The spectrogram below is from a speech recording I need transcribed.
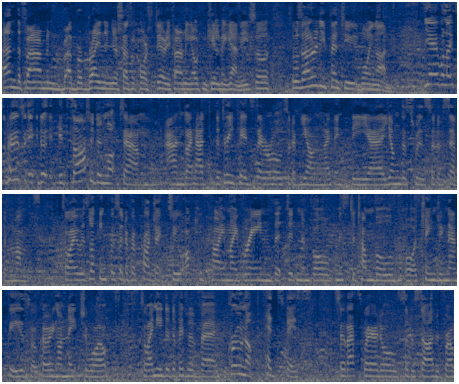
and the farm, and Brian and yourself, of course, dairy farming out in Kilmaganny. So there was already plenty going on. Yeah, well, I suppose it, it started in lockdown, and I had the three kids. They were all sort of young. I think the uh, youngest was sort of seven months. So I was looking for sort of a project to occupy my brain that didn't involve Mr. Tumble or changing nappies or going on nature walks. So I needed a bit of uh, grown-up headspace. So that's where it all sort of started from.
